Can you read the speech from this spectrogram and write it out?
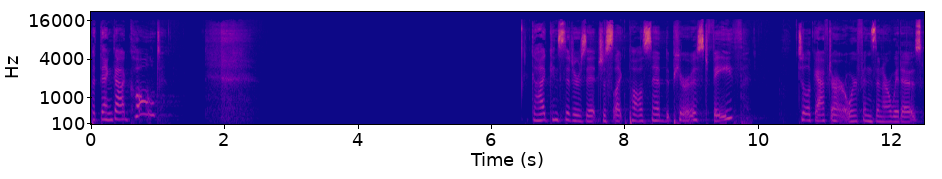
But then God called. God considers it, just like Paul said, the purest faith to look after our orphans and our widows.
